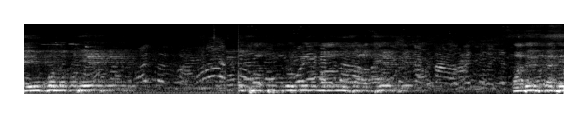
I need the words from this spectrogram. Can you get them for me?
এই উপলক্ষে মানুষ আছে। তাদের কাছে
